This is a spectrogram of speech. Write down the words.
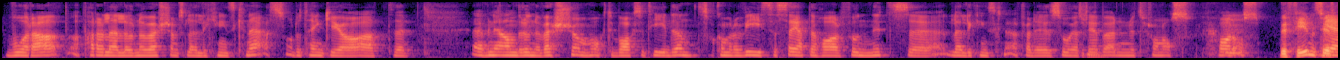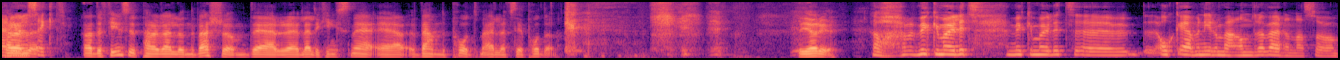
våra parallella universums Lelle Kings knäs. Och då tänker jag att eh, även i andra universum och tillbaks i tiden så kommer det att visa sig att det har funnits eh, Ledley Kings knä. För det är så jag ser världen utifrån oss. Bara Mm. oss. Det finns ju ett, parallell, ja, det finns ju ett parallelluniversum där eh, Lelle Kings knä är vändpodd med LFC-podden. det gör det ju. Ja, mycket möjligt. Mycket möjligt. Eh, Och även i de här andra världarna så,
